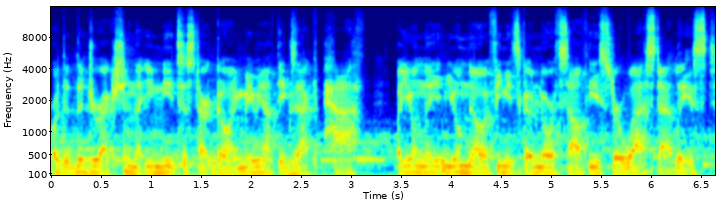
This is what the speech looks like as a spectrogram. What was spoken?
or the, the direction that you need to start going. Maybe not the exact path but you'll you'll know if you need to go north south east or west at least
